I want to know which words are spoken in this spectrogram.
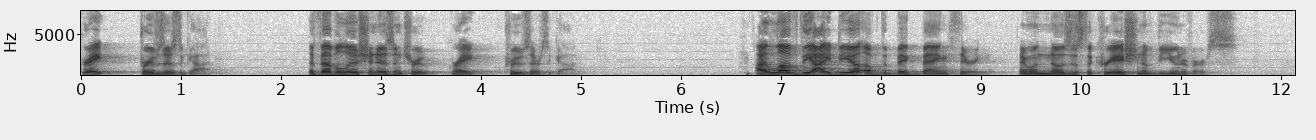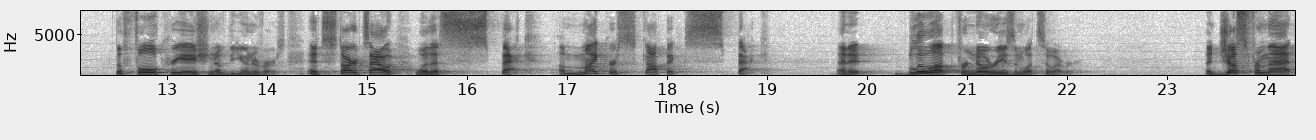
great, proves there's a God. If evolution isn't true, great, proves there's a God. I love the idea of the Big Bang Theory. Everyone knows it's the creation of the universe, the full creation of the universe. It starts out with a speck, a microscopic speck, and it blew up for no reason whatsoever. And just from that,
